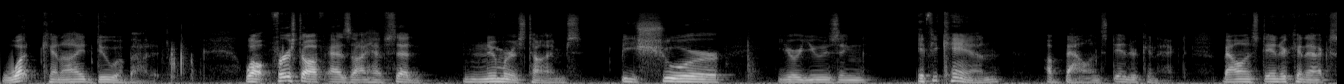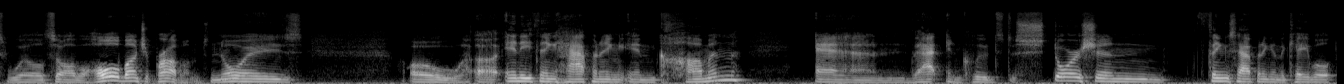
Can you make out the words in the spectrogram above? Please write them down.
what can I do about it? Well, first off, as I have said numerous times, be sure you're using, if you can, a balanced interconnect. Balanced interconnects will solve a whole bunch of problems noise, oh, uh, anything happening in common, and that includes distortion, things happening in the cable.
